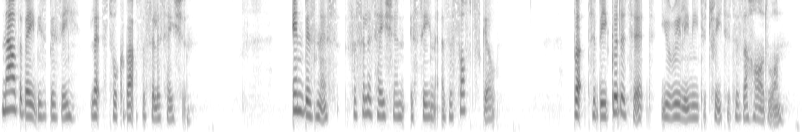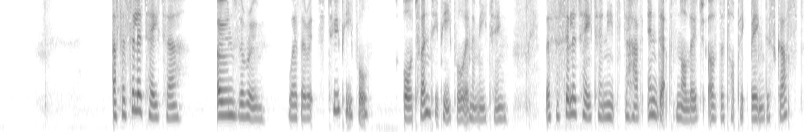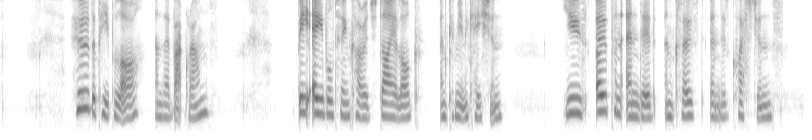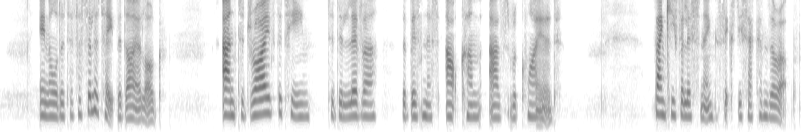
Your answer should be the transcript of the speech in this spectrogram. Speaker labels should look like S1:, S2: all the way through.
S1: Now the baby's busy, let's talk about facilitation. In business, facilitation is seen as a soft skill, but to be good at it, you really need to treat it as a hard one. A facilitator owns the room, whether it's two people or 20 people in a meeting. The facilitator needs to have in depth knowledge of the topic being discussed, who the people are and their backgrounds, be able to encourage dialogue and communication, use open ended and closed ended questions in order to facilitate the dialogue and to drive the team to deliver the business outcome as required. Thank you for listening. 60 seconds are up.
